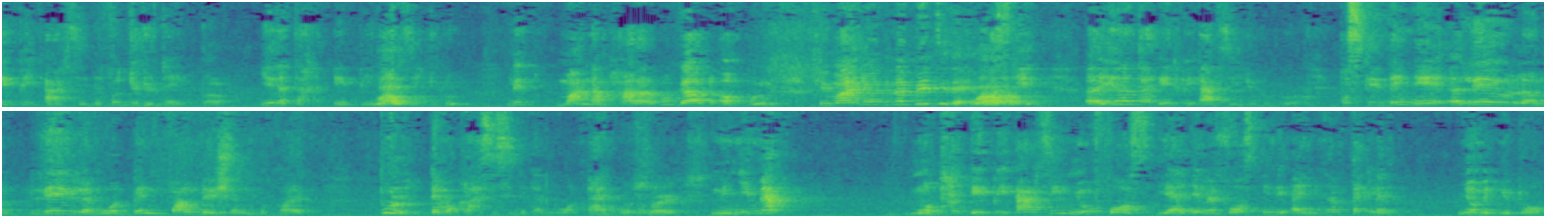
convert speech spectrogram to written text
APRC dafa juddu tey. waaw yéen a tax APRC juddu. nit maanaam xaaral bu gaaw oncle fi maa ñëw dina métti de. parce que euh, yéen a tax APRC juddu. parce que dañ ne léeyu leen léeyu leen woon benn foundation bu correct pour démocratie si dëkk bi woon. time boobu nit ñi mer. moo tax APRC ñëw force yaa jëme force indi ay nitam teg leen ñoom it ñu toog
